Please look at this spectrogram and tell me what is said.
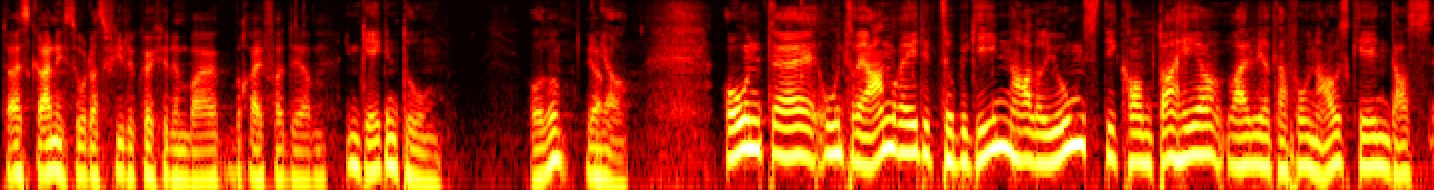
Da ist gar nicht so, dass viele Köche den Brei verderben. Im Gegentum, oder? Ja. Und äh, unsere Anrede zu Beginn, hallo Jungs, die kommt daher, weil wir davon ausgehen, dass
